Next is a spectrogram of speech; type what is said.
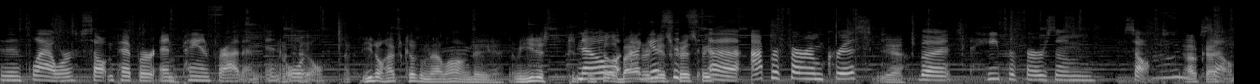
and then flour, salt and pepper, and pan fry them in oil. You don't have to cook them that long, do you? I mean, you just until No, the I batter guess gets crispy. uh, I prefer them crisp, yeah. but he prefers them soft. Okay. So,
